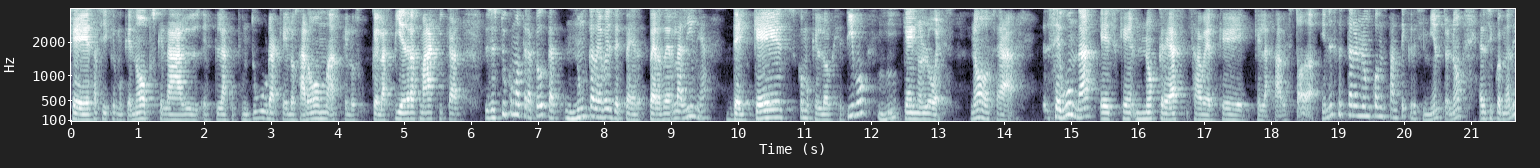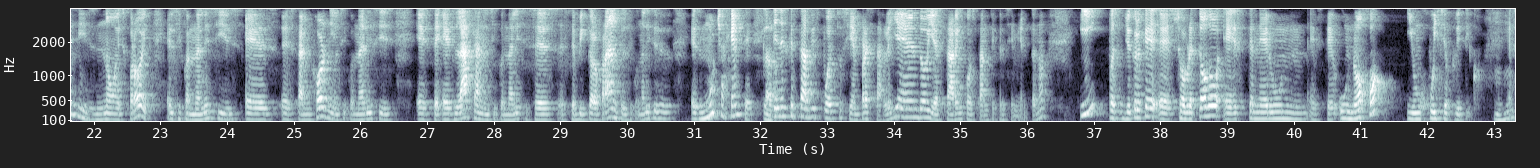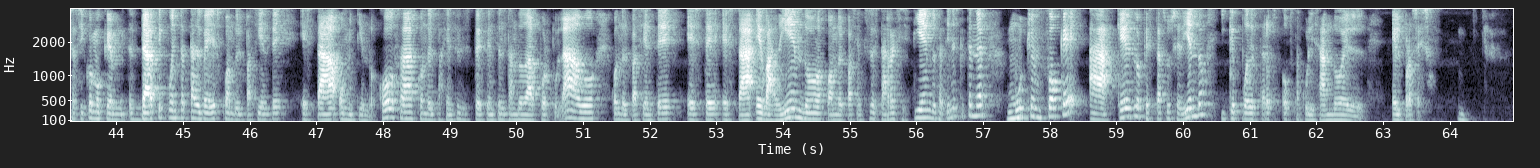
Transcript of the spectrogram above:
que es así como que no, pues que la, este, la acupuntura, que los aromas, que, los, que las piedras mágicas. Entonces tú como terapeuta nunca debes de perder la línea de qué es como que el objetivo y qué no lo es, ¿no? O sea, Segunda es que no creas saber que, que, las sabes todas. Tienes que estar en un constante crecimiento, ¿no? El psicoanálisis no es Freud, el psicoanálisis es, es Karen Horney, el psicoanálisis este, es Lacan, el psicoanálisis es este, Víctor Frank, el psicoanálisis es, es mucha gente. Tienes que estar dispuesto siempre a estar leyendo y a estar en constante crecimiento, ¿no? Y pues yo creo que eh, sobre todo es tener un, este, un ojo y un juicio crítico. Es así como que mm, darte cuenta tal vez cuando el paciente está omitiendo cosas, cuando el paciente te está intentando dar por tu lado, cuando el paciente este, está evadiendo, cuando el paciente se está resistiendo. O sea, tienes que tener mucho enfoque a qué es lo que está sucediendo y qué puede estar obstaculizando el, el proceso.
